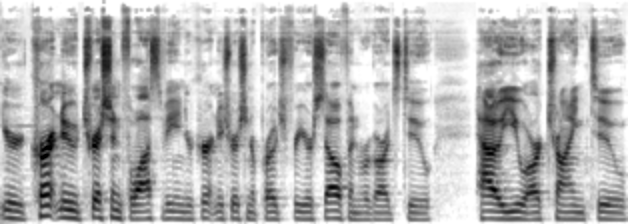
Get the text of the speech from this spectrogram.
your current nutrition philosophy and your current nutrition approach for yourself in regards to how you are trying to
